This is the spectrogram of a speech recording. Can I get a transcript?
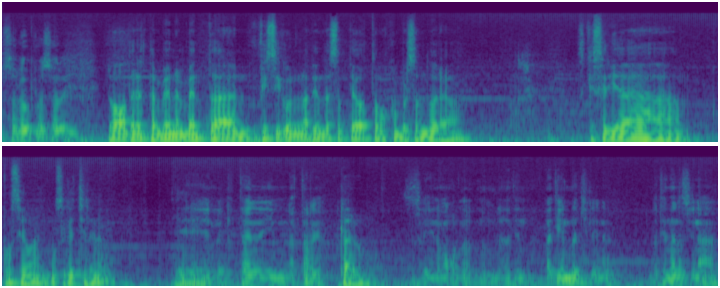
Son los profesores ahí. lo vamos a tener también en venta en físico en una tienda de Santiago. Estamos conversando ahora. Es que sería ¿cómo se llama? Música chilena. Eh, Eh, la que está ahí en las tardes. claro, Sí, no me acuerdo el nombre de la tienda. ¿La tienda chilena? ¿La tienda nacional?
